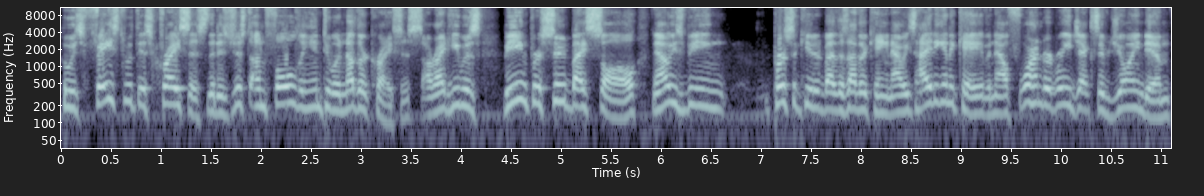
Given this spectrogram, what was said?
who is faced with this crisis that is just unfolding into another crisis, all right? He was being pursued by Saul. Now he's being persecuted by this other king. Now he's hiding in a cave, and now 400 rejects have joined him.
